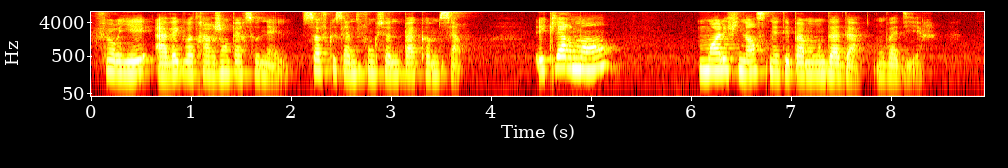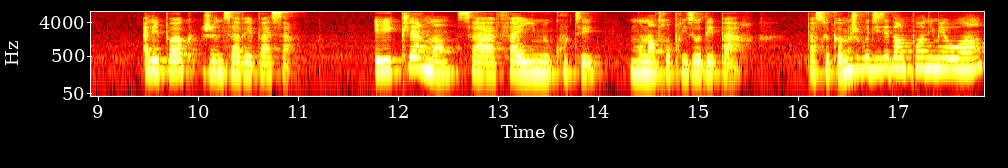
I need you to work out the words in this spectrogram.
feriez avec votre argent personnel. Sauf que ça ne fonctionne pas comme ça. Et clairement, moi, les finances n'étaient pas mon dada, on va dire. À l'époque, je ne savais pas ça. Et clairement, ça a failli me coûter mon entreprise au départ. Parce que comme je vous disais dans le point numéro 1,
